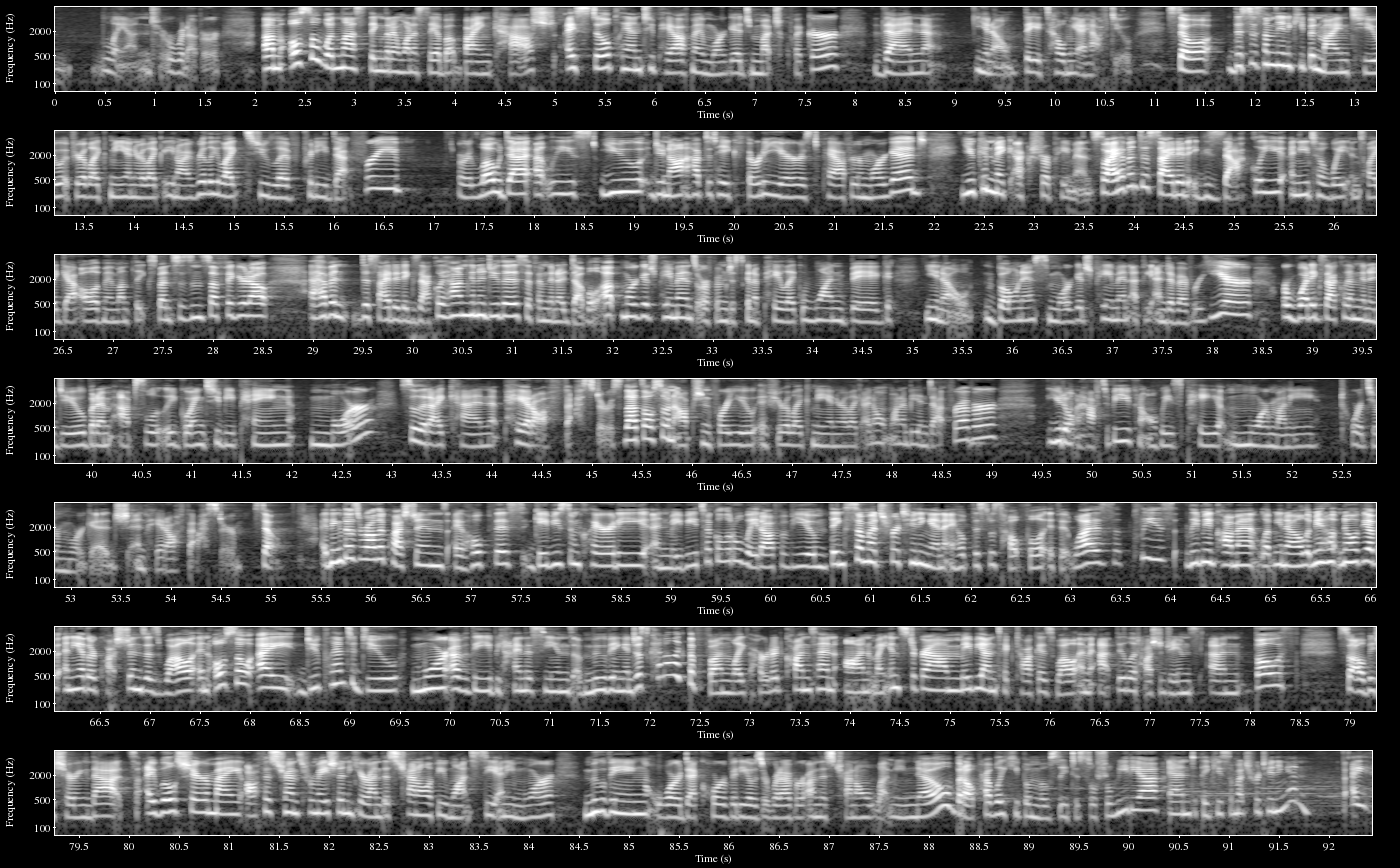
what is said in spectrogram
land or whatever. Um, also, one last thing that I want to say about buying cash I still plan to pay off my mortgage much quicker than you know, they tell me I have to. So, this is something to keep in mind too. If you're like me and you're like, you know, I really like to live pretty debt free, or low debt at least, you do not have to take 30 years to pay off your mortgage. You can make extra payments. So I haven't decided exactly. I need to wait until I get all of my monthly expenses and stuff figured out. I haven't decided exactly how I'm going to do this, if I'm going to double up mortgage payments or if I'm just going to pay like one big, you know, bonus mortgage payment at the end of every year or what exactly I'm going to do, but I'm absolutely going to be paying more so that I can pay it off faster. So that's also an option for you if you're like me and you're like, I don't want to be in debt forever. You don't have to be. You can always pay more money towards your mortgage and pay it off faster. So, I think those were all the questions. I hope this gave you some clarity and maybe took a little weight off of you. Thanks so much for tuning in. I hope this was helpful. If it was, please leave me a comment. Let me know. Let me know if you have any other questions as well. And also, I do plan to do more of the behind the scenes of moving and just kind of like the fun, light-hearted content on my Instagram, maybe on TikTok as well. I'm at the Latasha James on both. So I'll be sharing that. I will share my office transformation here on this channel. If you want to see any more moving or decor videos or whatever on this channel, let me know. But I'll probably keep them mostly to social media. And thank you so much for tuning in. Bye.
